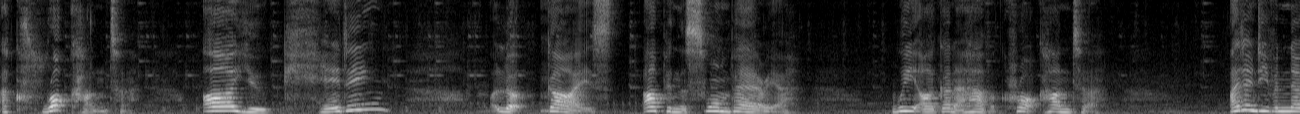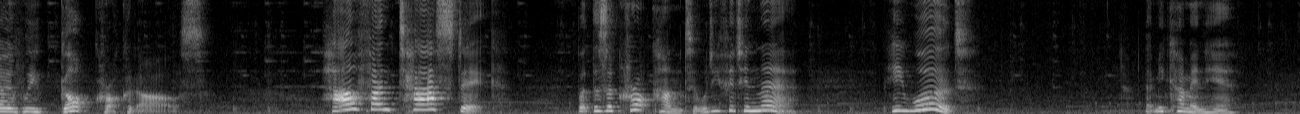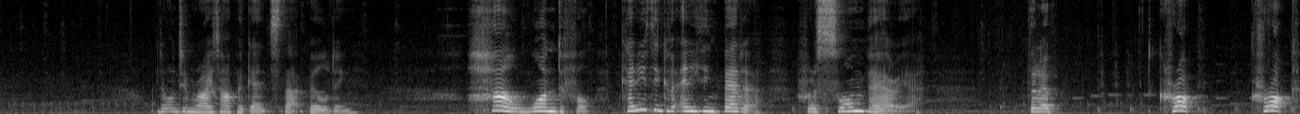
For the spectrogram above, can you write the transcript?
a croc hunter. Are you kidding? Look, guys, up in the swamp area, we are going to have a croc hunter. I don't even know if we've got crocodiles. How fantastic! But there's a croc hunter. Would he fit in there? He would. Let me come in here. I don't want him right up against that building. How wonderful. Can you think of anything better for a swamp area than a croc croc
